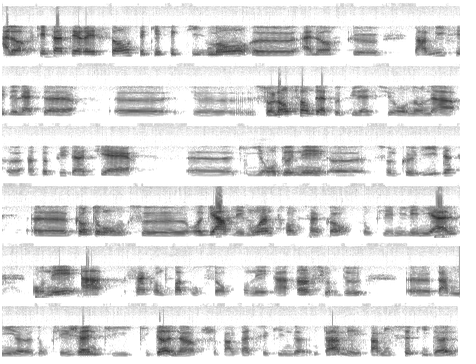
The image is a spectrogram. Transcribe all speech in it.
Alors, ce qui est intéressant, c'est qu'effectivement, euh, alors que parmi ces donateurs, euh, euh, sur l'ensemble de la population, on en a euh, un peu plus d'un tiers qui ont donné sur le Covid. quand on se regarde les moins de 35 ans, donc les millénials, on est à 53%. On est à 1 sur 2 parmi donc les jeunes qui, donnent. Hein. Je ne parle pas de ceux qui ne donnent pas, mais parmi ceux qui donnent,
